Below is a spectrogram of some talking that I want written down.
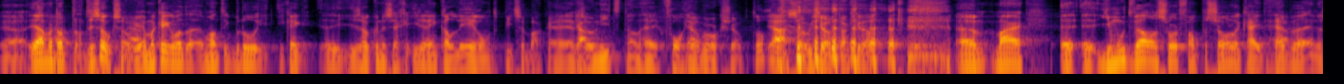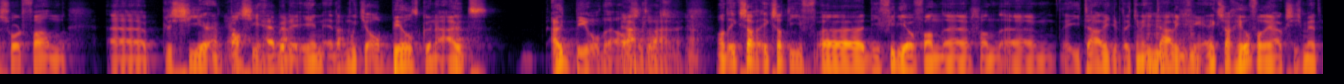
Ja, ja maar Dat, dat is ook zo. Ja. Maar kijk, want, want ik bedoel, je- kijk, eh, je zou kunnen zeggen, iedereen kan leren om te pizza bakken. Hè? En zo niet, dan volg jouw workshop, toch? Ja, sowieso. Dankjewel. Ehm, maar eh, eh, je moet wel een soort van persoonlijkheid hebben en een soort van eh, plezier en Ja. passie hebben Ja. erin. En dat moet je op beeld kunnen uit, uitbeelden, als Ja, het klopt. ware. Want ik zag, ik zag die, eh, die video van, eh, van ehm, Italië, dat je naar Italië ging. En ik zag heel veel reacties met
